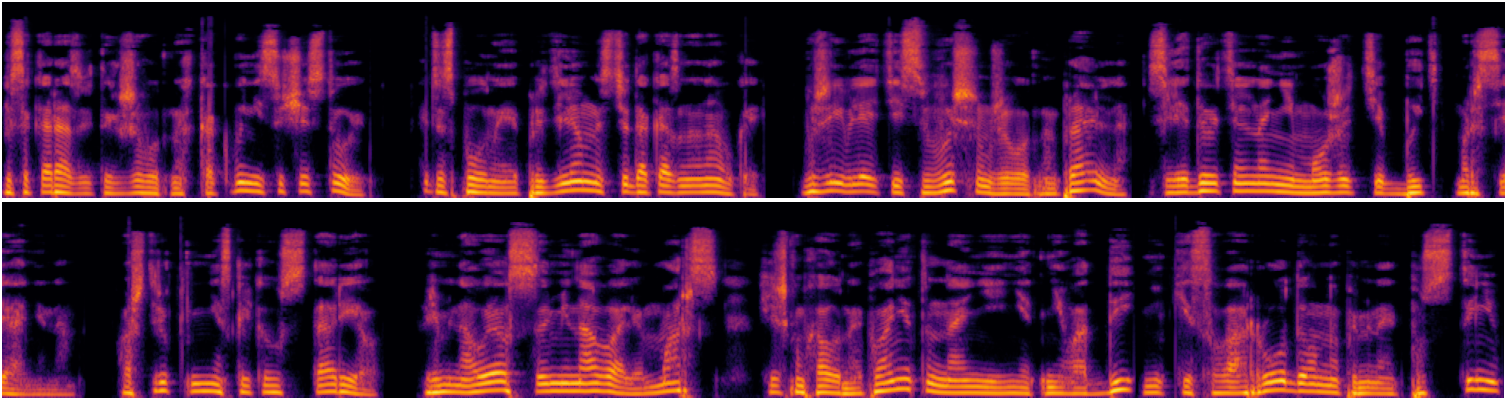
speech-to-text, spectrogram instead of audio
высокоразвитых животных, как вы, не существует. Это с полной определенностью доказано наукой. Вы же являетесь высшим животным, правильно? Следовательно, не можете быть марсианином. Ваш трюк несколько устарел. Времена Уэллса миновали. Марс – слишком холодная планета, на ней нет ни воды, ни кислорода, он напоминает пустыню,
